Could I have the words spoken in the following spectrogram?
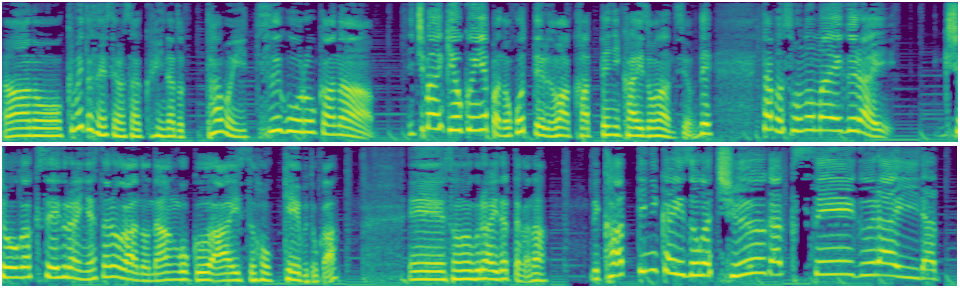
あの、久米田先生の作品だと多分いつ頃かな、一番記憶にやっぱ残ってるのは勝手に改造なんですよ。で、多分その前ぐらい、小学生ぐらいにやったのがあの、南国アイスホッケー部とか、えー、そのぐらいだったかな。で、勝手に改造が中学生ぐらいだった、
